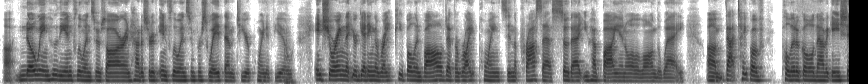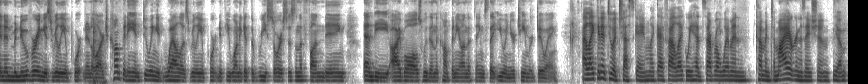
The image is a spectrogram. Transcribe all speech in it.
uh, knowing who the influencers are and how to sort of influence and persuade them to your point of view ensuring that you're getting the right people involved at the right points in the process so that you have buy-in all along the way. Um, that type of political navigation and maneuvering is really important in a large company, and doing it well is really important if you want to get the resources and the funding and the eyeballs within the company on the things that you and your team are doing. I liken it to a chess game. Like I felt like we had several women come into my organization. Yeah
